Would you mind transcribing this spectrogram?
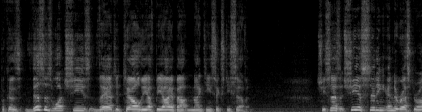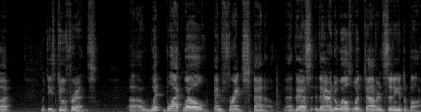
Because this is what she's there to tell the FBI about in 1967. She says that she is sitting in the restaurant with these two friends, uh, Whit Blackwell and Frank Spano. Uh, they're, they're in the Willswood Tavern sitting at the bar.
